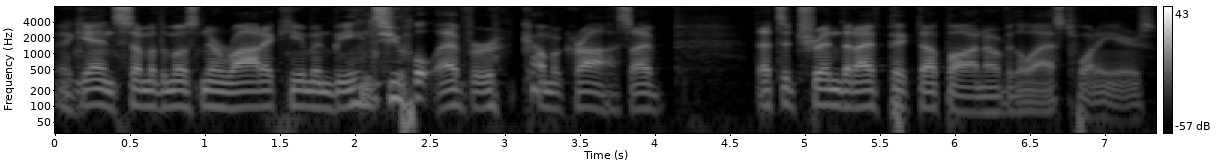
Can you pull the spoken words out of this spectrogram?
again some of the most neurotic human beings you will ever come across. I've that's a trend that I've picked up on over the last 20 years.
